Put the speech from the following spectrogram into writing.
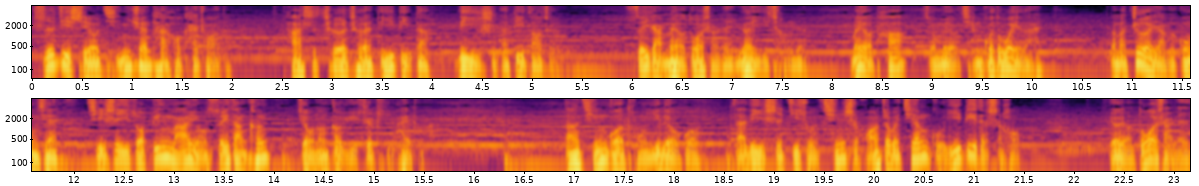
实际是由秦宣太后开创的，她是彻彻底底的历史的缔造者。虽然没有多少人愿意承认，没有她就没有秦国的未来。那么这样的贡献，岂是一座兵马俑、随葬坑就能够与之匹配的吗？当秦国统一六国，在历史记住秦始皇这位千古一帝的时候，又有多少人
